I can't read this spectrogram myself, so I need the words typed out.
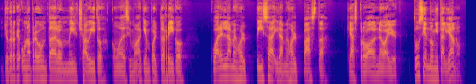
Yo creo que una pregunta de los mil chavitos, como decimos aquí en Puerto Rico, ¿cuál es la mejor pizza y la mejor pasta que has probado en Nueva York? Tú siendo un italiano.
